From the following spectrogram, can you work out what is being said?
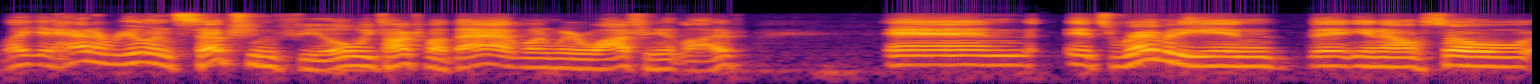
like it had a real Inception feel. We talked about that when we were watching it live. And it's Remedy, and the, you know, so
